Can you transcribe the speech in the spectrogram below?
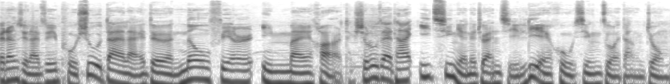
该张曲来自于朴树带来的《No Fear in My Heart》，收录在他一七年的专辑《猎户星座》当中。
